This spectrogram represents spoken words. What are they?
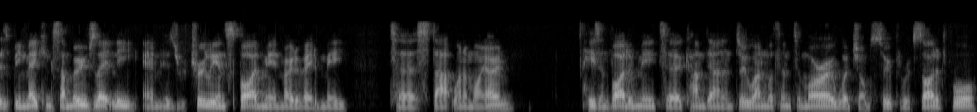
has been making some moves lately and has truly inspired me and motivated me to start one of my own. He's invited me to come down and do one with him tomorrow, which I'm super excited for.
